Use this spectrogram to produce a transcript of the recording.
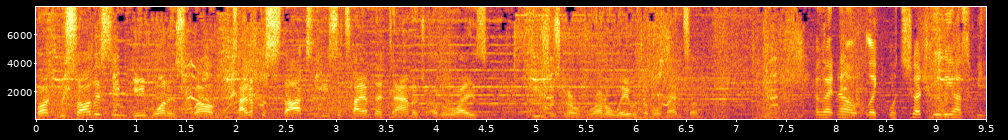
But we saw this in game one as well. He tied up the stocks. He needs to tie up that damage, otherwise he's just going to run away with the momentum. Right now, like, what Stretch really has to be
